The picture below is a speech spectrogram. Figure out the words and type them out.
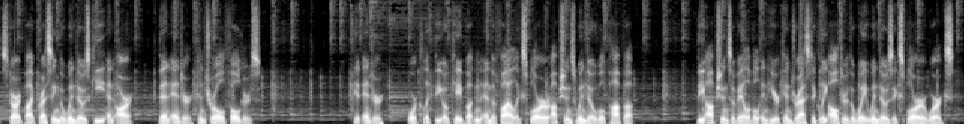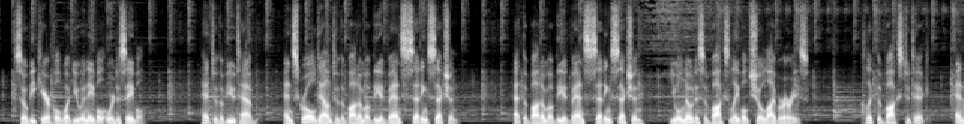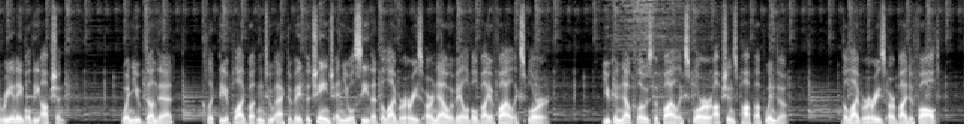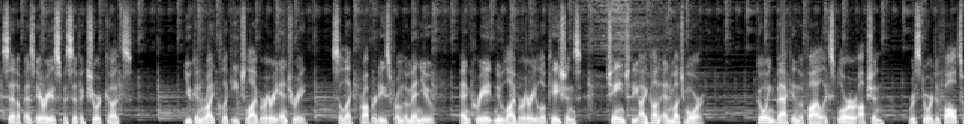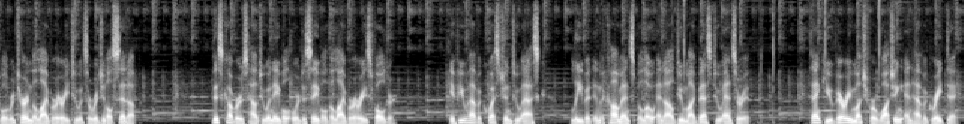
Start by pressing the Windows key and R, then enter Control Folders. Hit enter, or click the OK button and the File Explorer options window will pop up. The options available in here can drastically alter the way Windows Explorer works, so be careful what you enable or disable. Head to the View tab, and scroll down to the bottom of the Advanced Settings section. At the bottom of the Advanced Settings section, you'll notice a box labeled Show Libraries. Click the box to tick, and re-enable the option. When you've done that, click the Apply button to activate the change and you'll see that the libraries are now available via File Explorer. You can now close the File Explorer options pop-up window. The libraries are by default, set up as area-specific shortcuts. You can right-click each library entry, select properties from the menu, and create new library locations, change the icon and much more. Going back in the File Explorer option, Restore Defaults will return the library to its original setup. This covers how to enable or disable the libraries folder. If you have a question to ask, leave it in the comments below and I'll do my best to answer it. Thank you very much for watching and have a great day.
